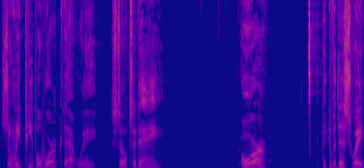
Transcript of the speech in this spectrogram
So many people work that way still today. Or, think of it this way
